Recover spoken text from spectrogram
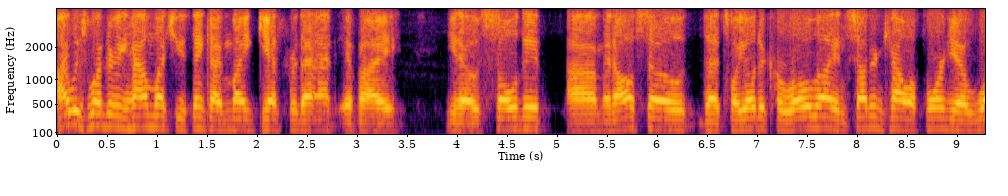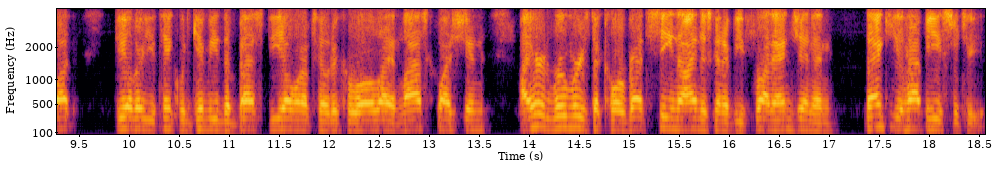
I was wondering how much you think I might get for that if I, you know, sold it. Um, and also the Toyota Corolla in Southern California. What dealer you think would give me the best deal on a Toyota Corolla? And last question, I heard rumors the Corvette C9 is going to be front engine. And thank you. Happy Easter to you.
